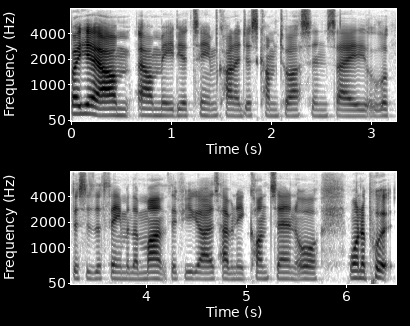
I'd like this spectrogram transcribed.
but yeah, our, our media team kind of just come to us and say, look, this is the theme of the month. If you guys have any content or want to put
